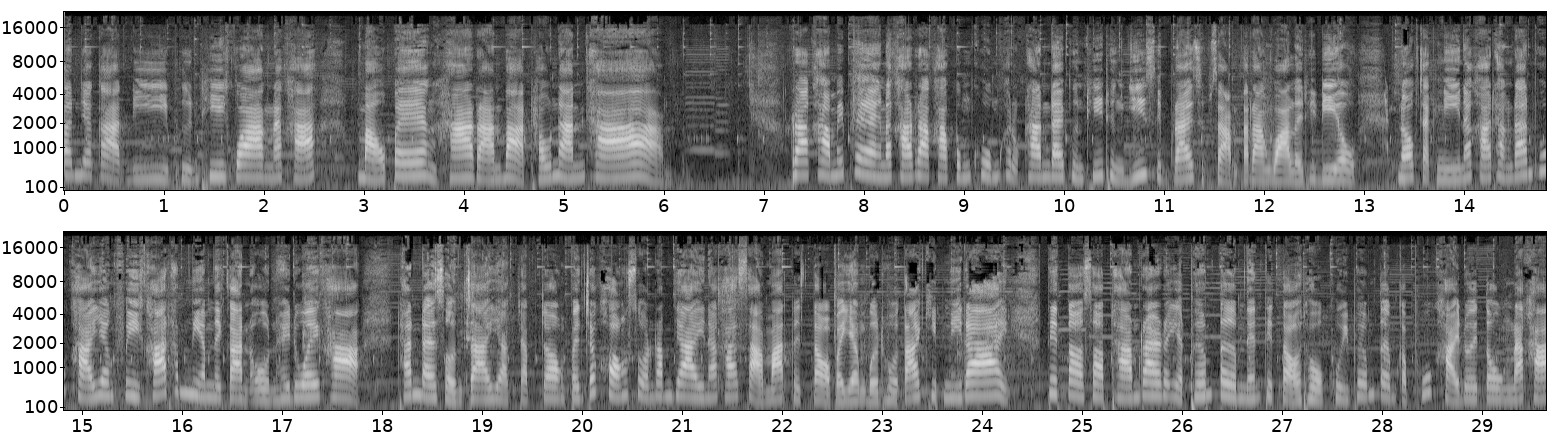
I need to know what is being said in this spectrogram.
บรรยากาศดีพื้นที่กว้างนะคะ เหมาแป้ง5ล้านบาทเท่านั้นค่ะ ราคาไม่แพงนะคะ ราคาคุ้มๆค่ะทุกท่านได้พื้นที่ถึง 20 ไร่ 13 ตารางวาเลยทีเดียว นอกจากนี้นะคะ ทางด้านผู้ขายยังฟรีค่าธรรมเนียมในการโอนให้ด้วยค่ะ ท่านใดสนใจอยากจับจองเป็นเจ้าของสวนลำไยนะคะ สามารถติดต่อไปยังเบอร์โทรใต้คลิปนี้ได้ ติดต่อสอบถามรายละเอียดเพิ่มเติมเน้นติดต่อโทรคุยเพิ่มเติมกับผู้ขายโดยตรงนะคะ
